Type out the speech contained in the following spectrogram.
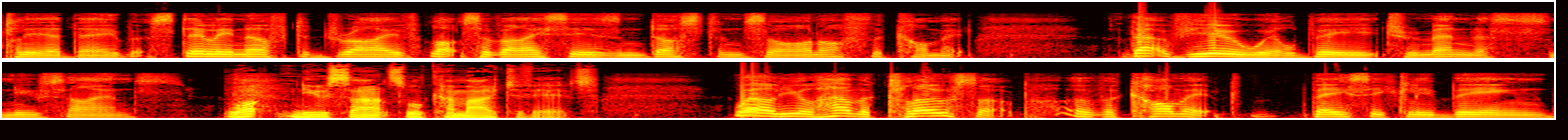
clear day, but still enough to drive lots of ices and dust and so on off the comet. That view will be tremendous new science. What new science will come out of it? Well, you'll have a close up of a comet basically being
